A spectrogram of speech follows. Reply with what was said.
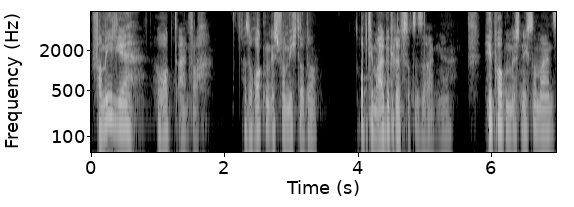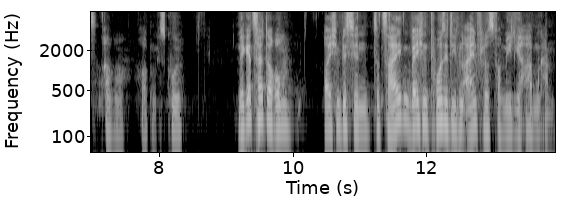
Familie rockt einfach. Also rocken ist für mich dort der Optimalbegriff sozusagen. Ja. Hip-Hoppen ist nicht so meins, aber rocken ist cool. Mir geht es heute darum, euch ein bisschen zu zeigen, welchen positiven Einfluss Familie haben kann.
